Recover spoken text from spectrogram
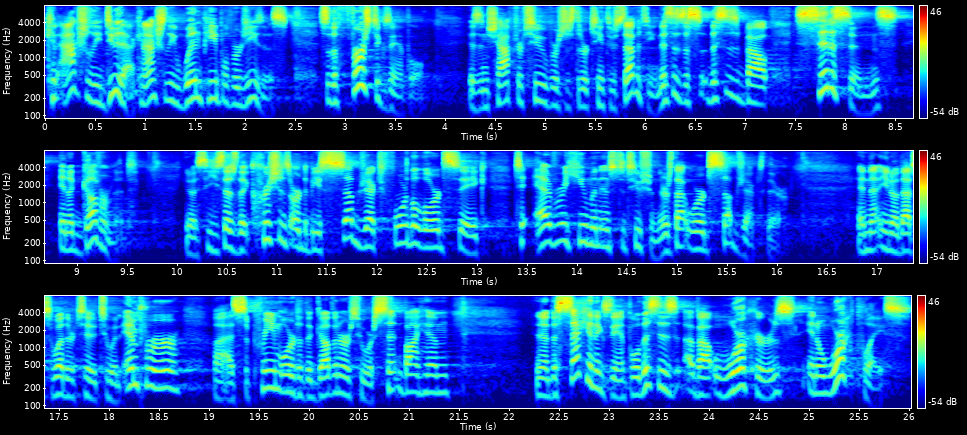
can actually do that, can actually win people for Jesus. So, the first example is in chapter 2, verses 13 through 17. This is, a, this is about citizens in a government. You know, he says that Christians are to be subject for the Lord's sake to every human institution. There's that word subject there. And that, you know, that's whether to, to an emperor uh, as supreme or to the governors who are sent by him. Now, the second example, this is about workers in a workplace.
